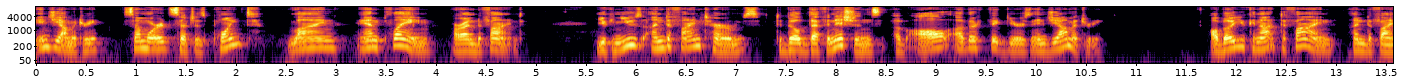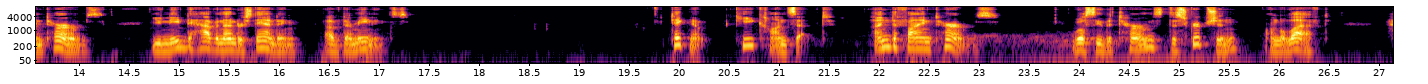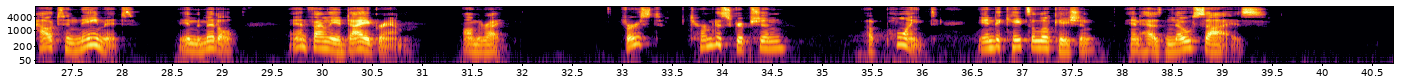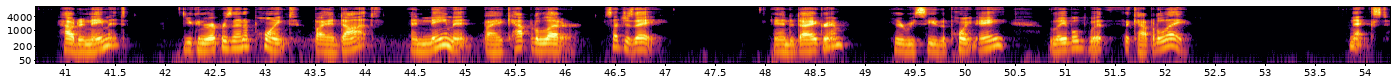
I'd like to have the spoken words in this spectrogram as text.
In geometry, some words such as point, line, and plane are undefined. You can use undefined terms to build definitions of all other figures in geometry. Although you cannot define undefined terms, you need to have an understanding of their meanings. Take note, key concept, undefined terms. We'll see the term's description on the left, how to name it in the middle, and finally a diagram on the right. First, term description, a point indicates a location and has no size. How to name it? You can represent a point by a dot and name it by a capital letter, such as A. And a diagram? Here we see the point A labeled with the capital A. Next,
